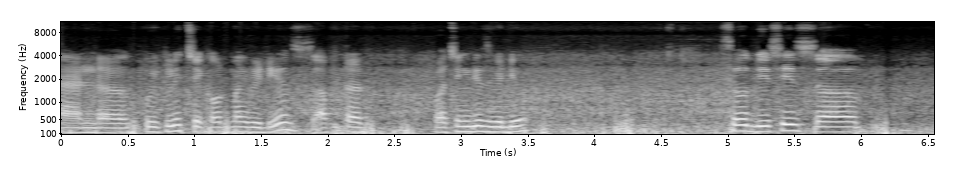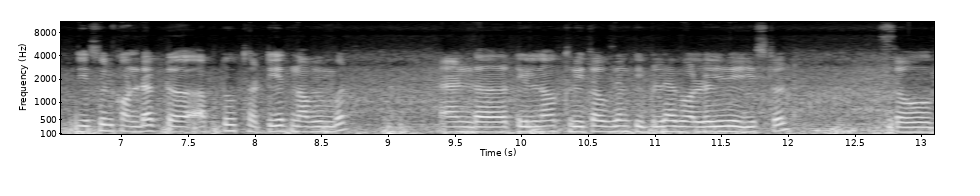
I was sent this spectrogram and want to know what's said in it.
and uh, quickly check out my videos after watching this video. So this is uh, this will conduct uh, up to 30th November and uh, till now 3000 people have already registered so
